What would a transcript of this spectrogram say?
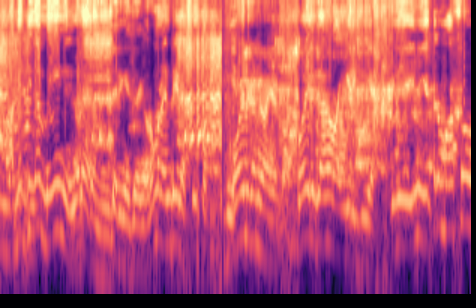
அகத்தி தான் மெயின் சரிங்க சரிங்க. ரொம்ப நன்றிண்ணே சூப்பர் கோயிலுக்கு வாங்கியிருக்கோம். கோயிலுக்காக வாங்கியிருக்கீங்க. இது இன்னும் எத்தனை மாசம்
